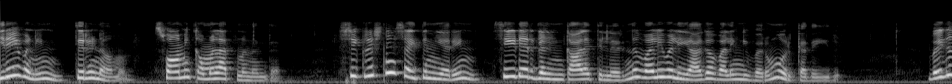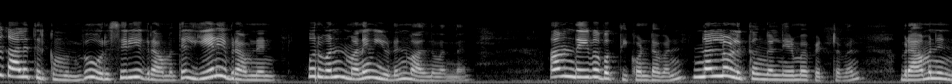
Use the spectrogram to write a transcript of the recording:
இறைவனின் திருநாமம். சுவாமி கமலாத்மனந்தர் ஸ்ரீ கிருஷ்ண சைத்தன்யரின் சீடர்களின் காலத்திலிருந்து வழி வழியாக வழங்கி வரும் ஒரு கதை இது. வெகு காலத்திற்கு முன்பு ஒரு சிறிய கிராமத்தில் ஏழை பிராமணன் ஒருவன் மனைவியுடன் வாழ்ந்து வந்தான். அவன் தெய்வ பக்தி கொண்டவன் நல்லொழுக்கங்கள் நிரம்ப பெற்றவன் பிராமணன்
